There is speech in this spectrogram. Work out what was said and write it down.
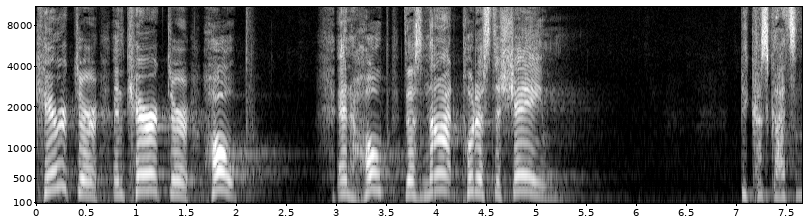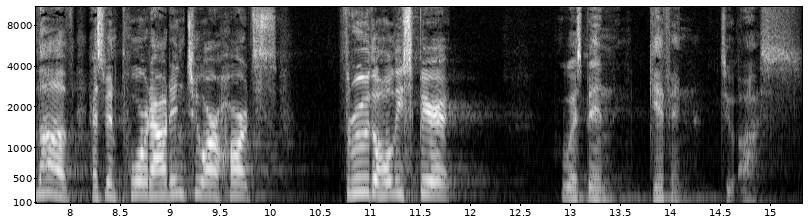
character, and character, hope. And hope does not put us to shame because God's love has been poured out into our hearts through the Holy Spirit who has been given to us.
